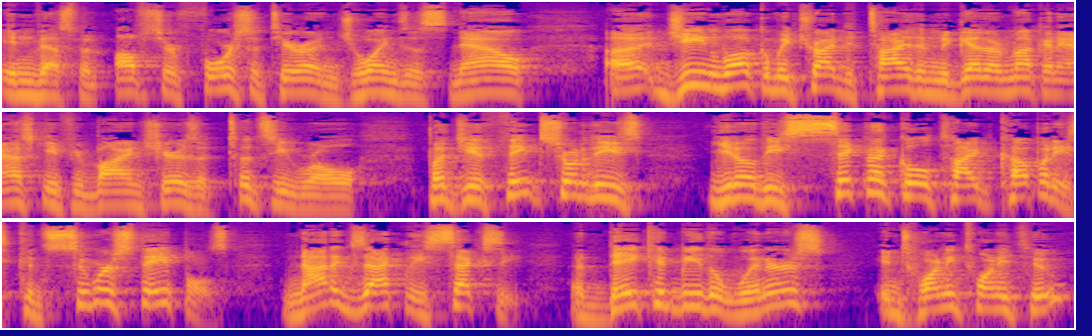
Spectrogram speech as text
Investment Officer for Cetera and joins us now. Uh, Gene, welcome. We tried to tie them together. I'm not going to ask you if you're buying shares at Tootsie Roll, but do you think sort of these, you know, these cyclical type companies, consumer staples, not exactly sexy, that they could be the winners in 2022?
